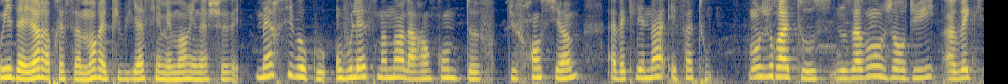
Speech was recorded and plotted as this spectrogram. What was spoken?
Oui, d'ailleurs, après sa mort, elle publia ses mémoires inachevées. Merci beaucoup. On vous laisse maintenant à la rencontre du Francium avec Léna et Fatou. Bonjour à tous. Nous avons aujourd'hui avec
